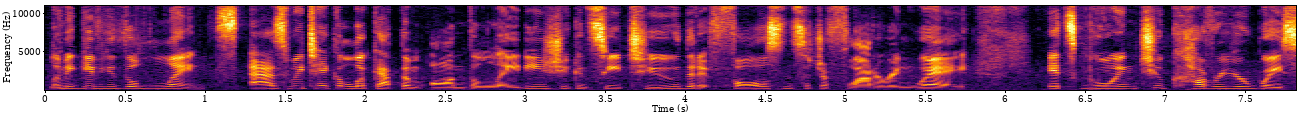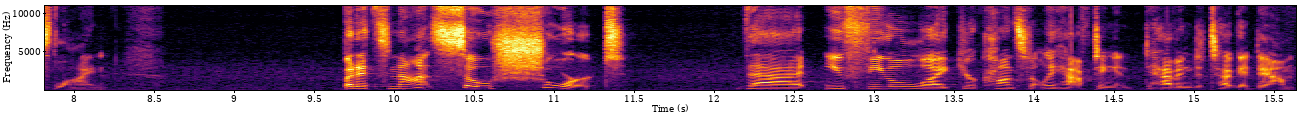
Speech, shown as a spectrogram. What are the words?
Let me give you the lengths. As we take a look at them on the ladies, you can see too that it falls in such a flattering way. It's going to cover your waistline, but it's not so short that you feel like you're constantly having, to tug it down.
